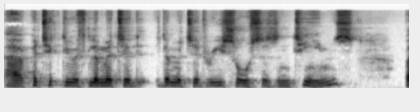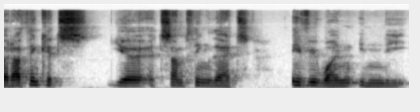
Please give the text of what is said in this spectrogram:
uh, particularly with limited limited resources and teams. But I think it's yeah, it's something that everyone in the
